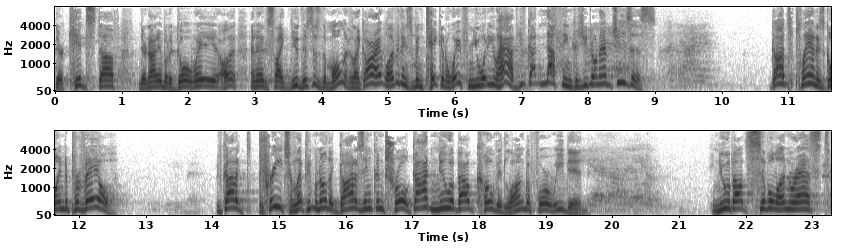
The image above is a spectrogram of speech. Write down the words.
their kids stuff. They're not able to go away. All, and it's like, dude, this is the moment. Like, all right, well, everything's been taken away from you. What do you have? You've got nothing because you don't have Jesus. God's plan is going to prevail. We've got to preach and let people know that God is in control. God knew about COVID long before we did. He knew about civil unrest,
